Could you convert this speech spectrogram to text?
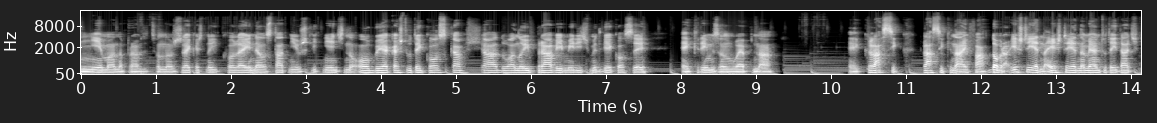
nie ma naprawdę co narzekać. No i kolejne, ostatnie już kliknięcie. No oby jakaś tutaj koska wsiadła. No i prawie mieliśmy dwie kosy e, Crimson Web na e, Classic, Classic Knife'a. Dobra, jeszcze jedna, jeszcze jedna miałem tutaj dać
